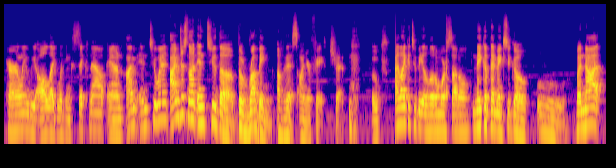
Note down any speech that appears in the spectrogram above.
Apparently we all like looking sick now and I'm into it. I'm just not into the, the rubbing of this on your face. Shit. Oops. I like it to be a little more subtle. Makeup that makes you go, ooh, but not,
